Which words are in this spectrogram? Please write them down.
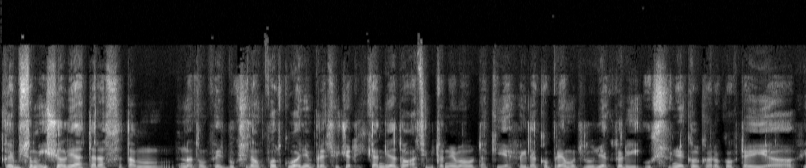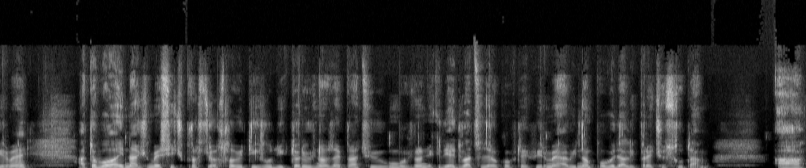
Keby som išiel ja teraz sa tam na tom Facebook si tam fotku a idem presvedčať tých kandidátov, asi by to nemalo taký efekt ako priamo tí ľudia, ktorí už sú niekoľko rokov v tej uh, firme. A to bol aj náš message proste osloviť tých ľudí, ktorí už naozaj pracujú možno niekedy aj 20 rokov v tej firme, aby nám povedali, prečo sú tam. A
